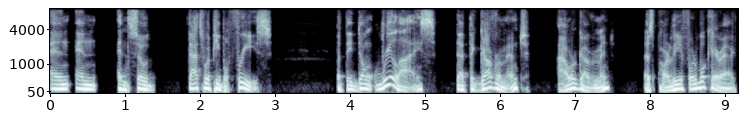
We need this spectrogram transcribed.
And and and so that's where people freeze. But they don't realize that the government, our government, as part of the Affordable Care Act,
